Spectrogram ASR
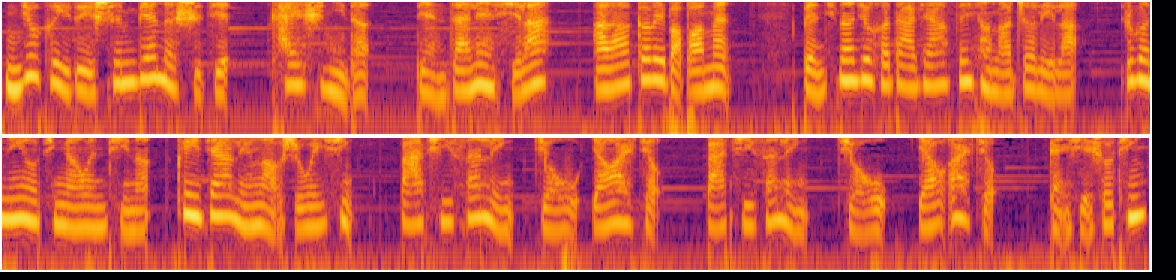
你就可以对身边的世界开始你的点赞练习啦。好了，各位宝宝们，本期呢就和大家分享到这里了。如果您有情感问题呢，可以加林老师微信八七三零九五幺二九八七三零九五幺二九。感谢收听。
